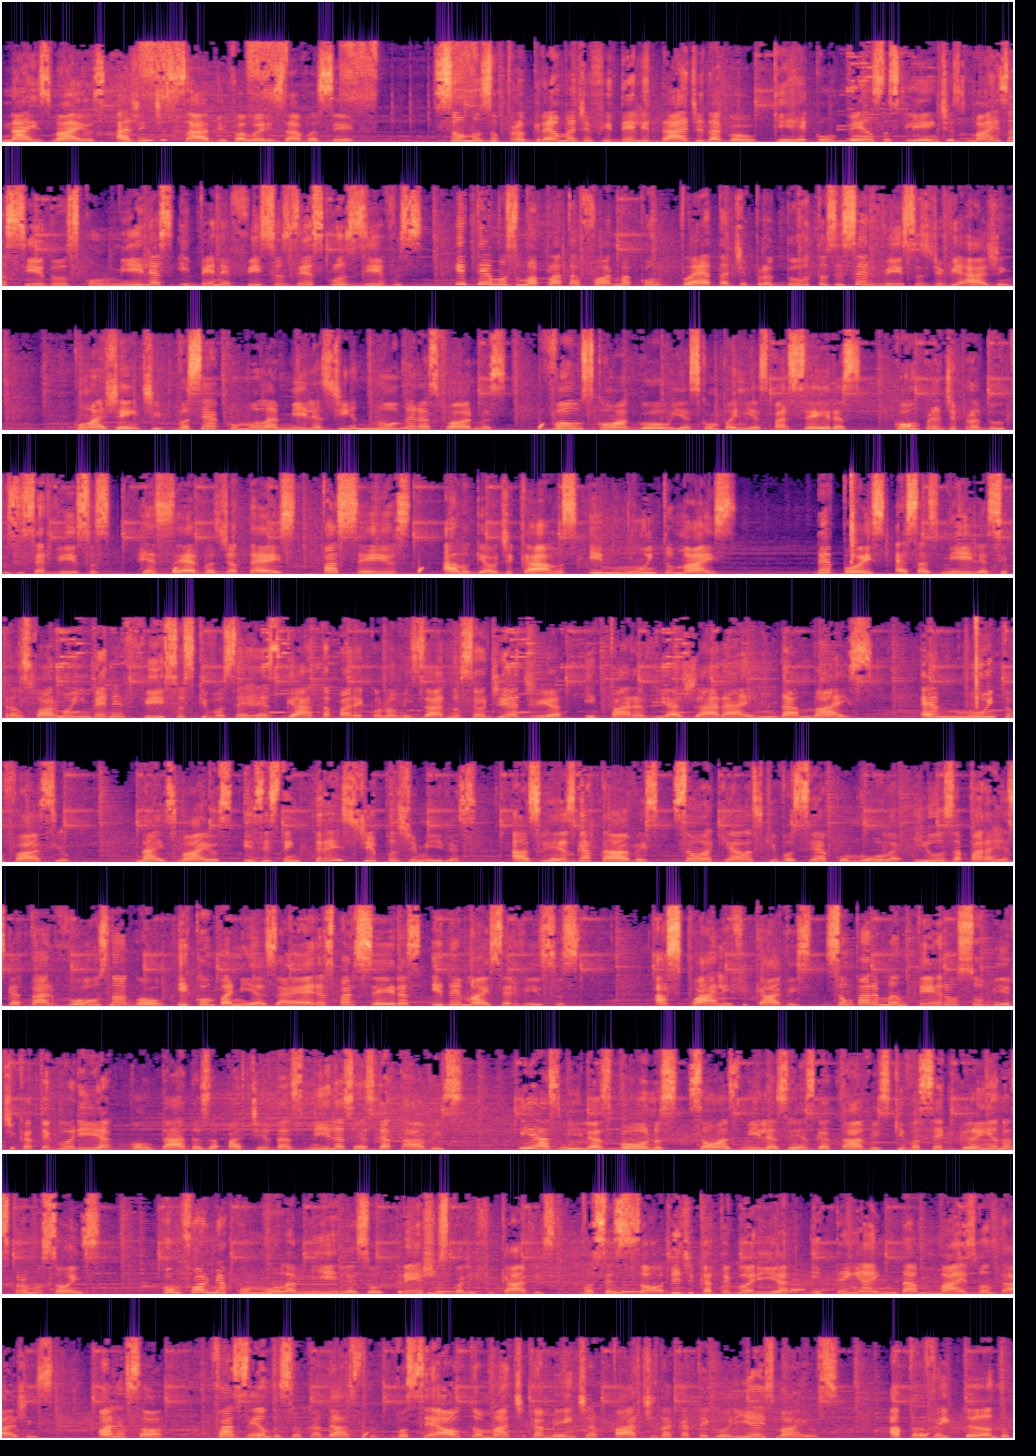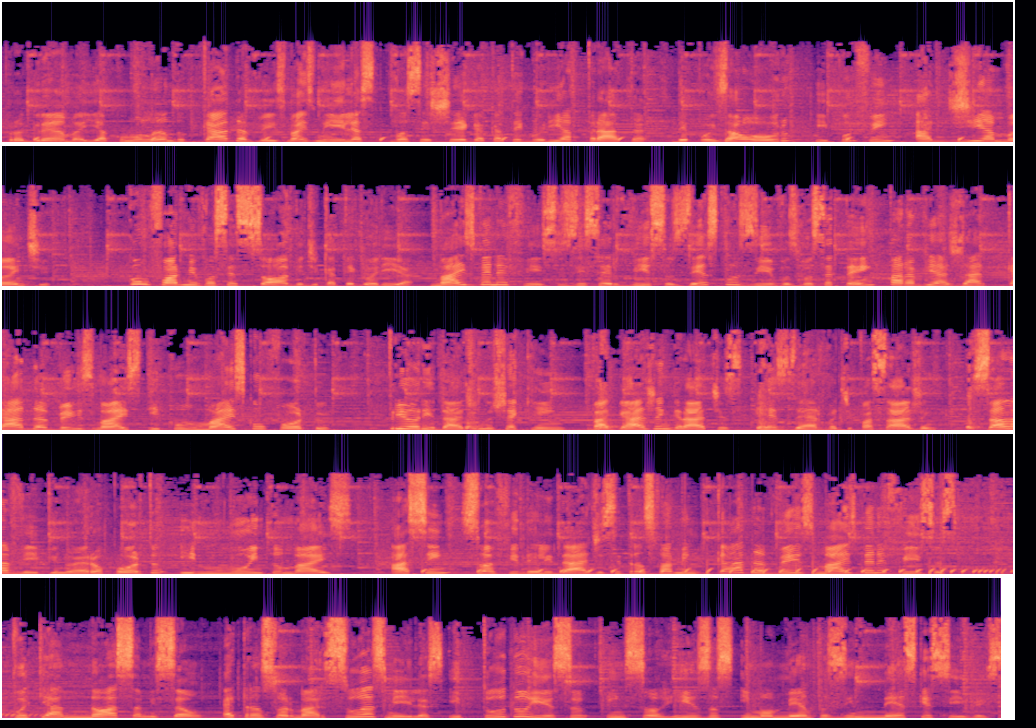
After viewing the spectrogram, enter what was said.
Na Smiles, a gente sabe valorizar você. Somos o programa de fidelidade da Gol, que recompensa os clientes mais assíduos com milhas e benefícios exclusivos. E temos uma plataforma completa de produtos e serviços de viagem. Com a gente, você acumula milhas de inúmeras formas: voos com a Gol e as companhias parceiras, compra de produtos e serviços, reservas de hotéis, passeios, aluguel de carros e muito mais. Depois, essas milhas se transformam em benefícios que você resgata para economizar no seu dia a dia e para viajar ainda mais. É muito fácil! Na Smiles existem três tipos de milhas. As resgatáveis são aquelas que você acumula e usa para resgatar voos na Gol e companhias aéreas parceiras e demais serviços. As qualificáveis são para manter ou subir de categoria, contadas a partir das milhas resgatáveis. E as milhas bônus são as milhas resgatáveis que você ganha nas promoções. Conforme acumula milhas ou trechos qualificáveis, você sobe de categoria e tem ainda mais vantagens. Olha só, fazendo seu cadastro, você automaticamente é parte da categoria Smiles. Aproveitando o programa e acumulando cada vez mais milhas, você chega à categoria prata, depois a ouro e, por fim, a diamante. Conforme você sobe de categoria, mais benefícios e serviços exclusivos você tem para viajar cada vez mais e com mais conforto. Prioridade no check-in, bagagem grátis, reserva de passagem, sala VIP no aeroporto e muito mais. Assim, sua fidelidade se transforma em cada vez mais benefícios. Porque a nossa missão é transformar suas milhas e tudo isso em sorrisos e momentos inesquecíveis.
